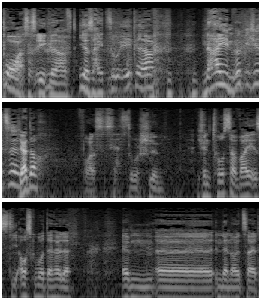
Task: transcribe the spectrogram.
Boah, ist das ekelhaft. Ihr seid so ekelhaft. nein, wirklich jetzt? Ja doch. Boah, das ist ja so schlimm. Ich finde, Toast Hawaii ist die Ausgeburt der Hölle. Im, äh, in der Neuzeit.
